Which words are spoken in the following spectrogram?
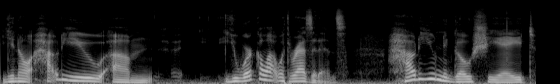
you know, how do you um, you work a lot with residents? How do you negotiate?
